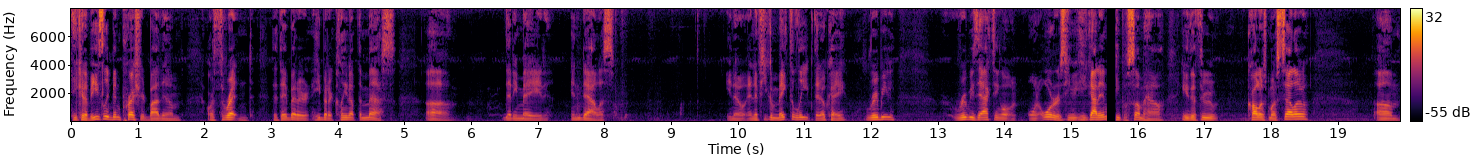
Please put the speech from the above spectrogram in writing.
He could have easily been pressured by them or threatened that they better he better clean up the mess uh, that he made in Dallas. You know, and if you can make the leap that okay, Ruby Ruby's acting on, on orders, he he got in people somehow, either through Carlos Marcello, um,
